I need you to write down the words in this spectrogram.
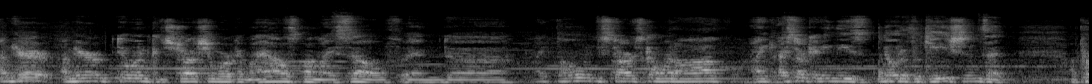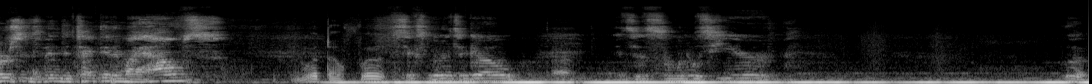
I'm here. I'm here doing construction work at my house by myself, and uh, my phone starts going off. I, I start getting these notifications that a person's been detected in my house What the fuck? six minutes ago. It says someone was here. Look.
